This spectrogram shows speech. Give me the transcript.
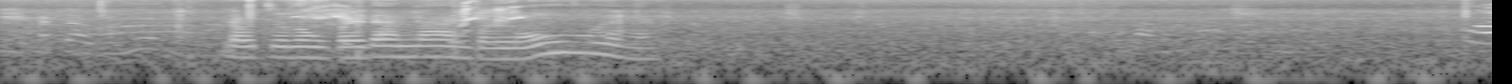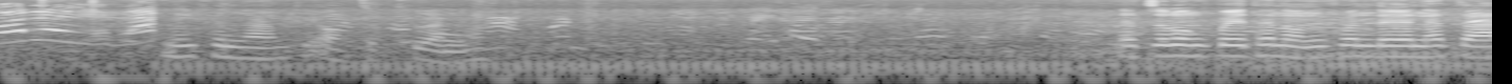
กี่กระเจิงลูก เราจะลงไปด้านล่างตรงนู้นนะคะนี่คือน้ำที่ออกจากเขื่อนนะเราจะลงไปถนนคนเดินนะจ๊ะ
